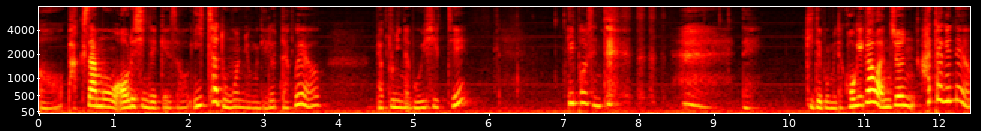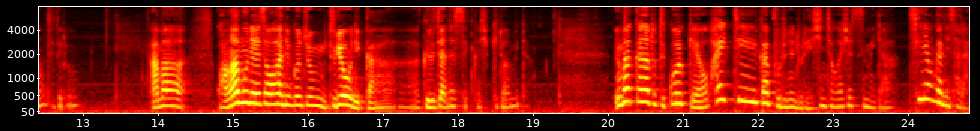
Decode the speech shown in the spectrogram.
어, 박사모 어르신들께서 2차 동원령을 내렸다고 해요. 몇 분이나 모이실지? 1%? 네. 기대 봅니다. 거기가 완전 핫하겠네요, 제대로. 아마 광화문에서 하는 건 좀 두려우니까 그러지 않았을까 싶기도 합니다. 음악 하나 더 듣고 올게요. 화이트가 부르는 노래 신청하셨습니다. 7년간의 사랑.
